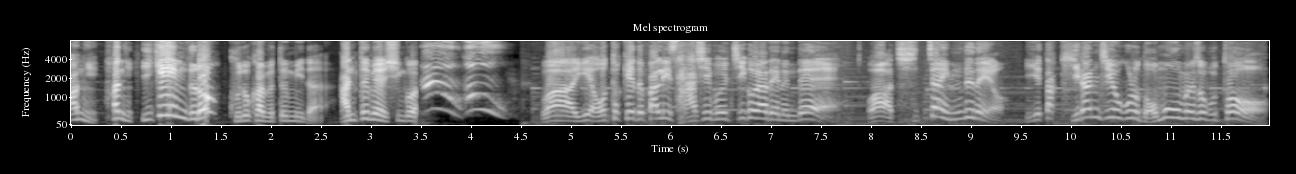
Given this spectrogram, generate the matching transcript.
아니 아니 이게 힘들어? 구독하면 뜹니다. 안 뜨면 신고. 와 이게 어떻게든 빨리 40을 찍어야 되는데 와 진짜 힘드네요. 이게 딱 기란 지역으로 넘어오면서부터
